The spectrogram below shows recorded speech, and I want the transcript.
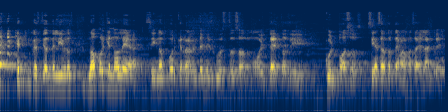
en cuestión de libros, no porque no lea, sino porque realmente mis gustos son muy tetos y culposos. Sí, ese es otro tema más adelante.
